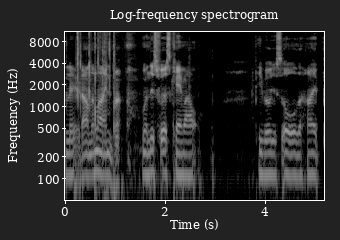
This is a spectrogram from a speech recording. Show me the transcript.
later down the line, but when this first came out, people just all the hype.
